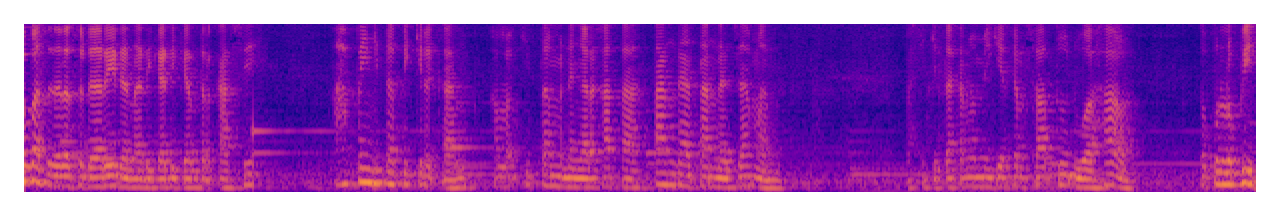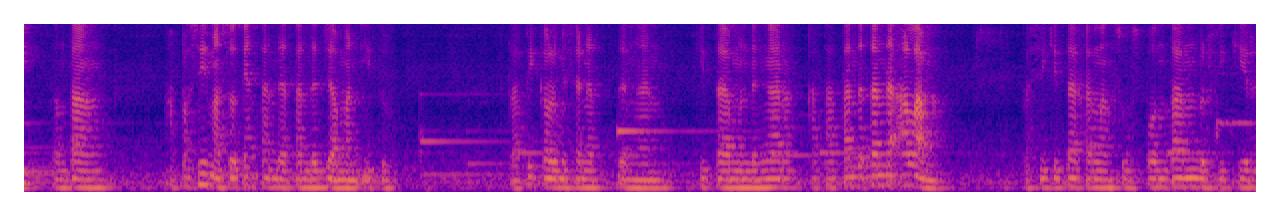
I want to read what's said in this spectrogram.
bapak saudara-saudari dan adik-adik yang terkasih Apa yang kita pikirkan kalau kita mendengar kata tanda-tanda zaman? Pasti kita akan memikirkan satu dua hal Ataupun lebih tentang apa sih maksudnya tanda-tanda zaman itu. Tapi kalau misalnya dengan kita mendengar kata tanda-tanda alam Pasti kita akan langsung spontan berpikir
